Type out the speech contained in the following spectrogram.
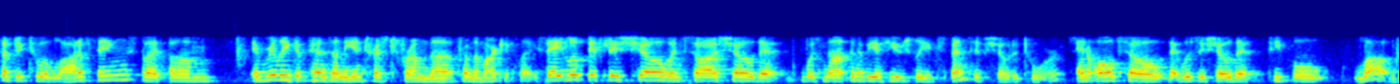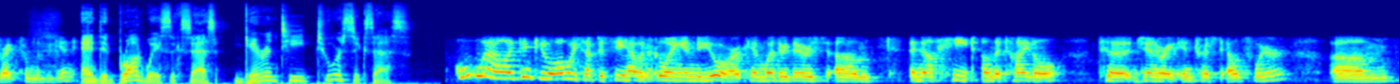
subject to a lot of things, but um, it really depends on the interest from the from the marketplace. They looked at this show and saw a show that was not going to be a hugely expensive show to tour, and also that was a show that people loved right from the beginning. And did Broadway success guarantee tour success? Well, I think you always have to see how it's going in New York and whether there's um, enough heat on the title to generate interest elsewhere. Um,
